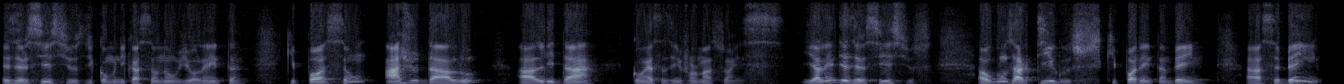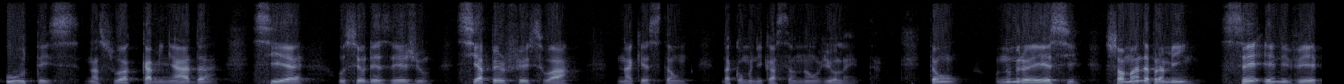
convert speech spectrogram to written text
Exercícios de comunicação não violenta que possam ajudá-lo a lidar com essas informações. E além de exercícios, alguns artigos que podem também ah, ser bem úteis na sua caminhada, se é o seu desejo se aperfeiçoar na questão da comunicação não violenta. Então, o número é esse. Só manda para mim CNV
